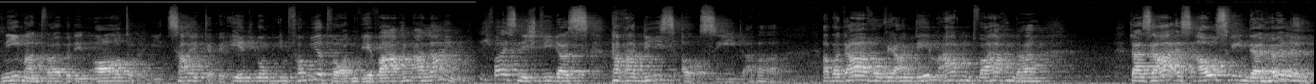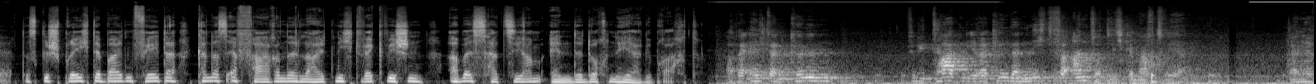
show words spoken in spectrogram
Niemand war über den Ort oder die Zeit der Beerdigung informiert worden. Wir waren allein. Ich weiß nicht, wie das Paradies aussieht, aber, aber da, wo wir an dem Abend waren, da, da sah es aus wie in der Hölle. Das Gespräch der beiden Väter kann das erfahrene Leid nicht wegwischen, aber es hat sie am Ende doch näher gebracht. Aber Eltern können für die Taten ihrer Kinder nicht verantwortlich gemacht werden. Deine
